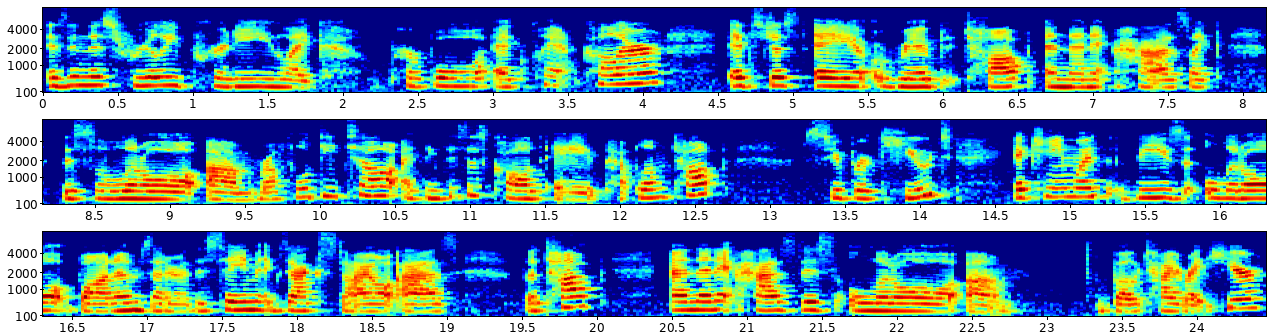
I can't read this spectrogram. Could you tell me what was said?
is in this really pretty like purple eggplant color. It's just a ribbed top and then it has like this little um, ruffle detail. I think this is called a peplum top. Super cute. It came with these little bottoms that are the same exact style as the top. And then it has this little um, bow tie right here.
